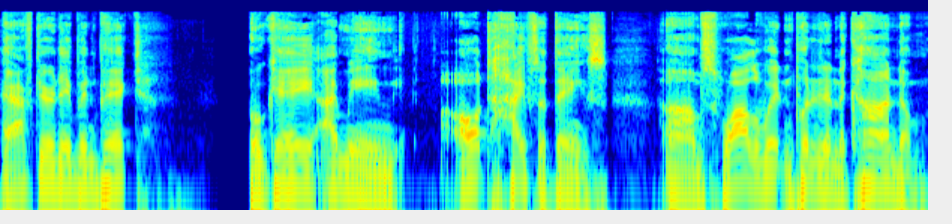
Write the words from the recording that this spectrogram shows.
after they've been picked. Okay, I mean all types of things um, swallow it and put it in the condom,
